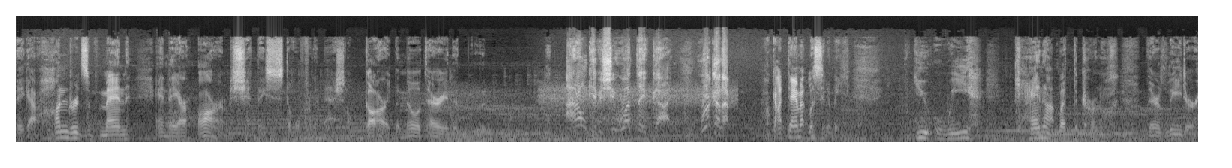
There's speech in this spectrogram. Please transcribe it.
They got hundreds of men, and they are armed. Shit, they stole from the National Guard, the military, the... I don't give a shit what they've got. We're gonna... Oh, God damn it, listen to me. You, we cannot let the Colonel, their leader,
